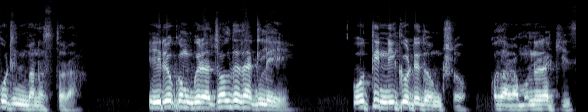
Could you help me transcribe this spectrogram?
কঠিন মানুষ তোরা। এইরকম করে চলতে থাকলে অতি নিকটে ধ্বংস, কথাটা মনে রাখিস।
